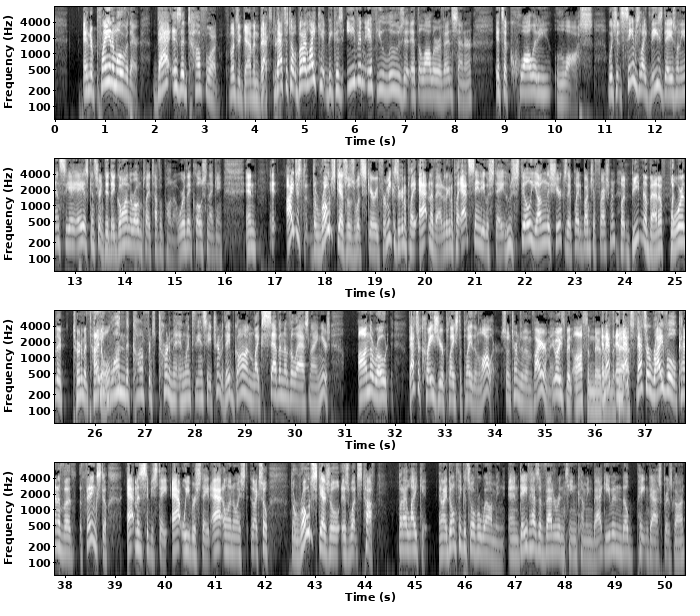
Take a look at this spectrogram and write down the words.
and they're playing them over there. That is a tough one. a bunch of Gavin That- Baxter. that's a total. But I like it because even if you lose it at the Lawlor Event Center, it's a quality loss. Which it seems like these days, when the NCAA is concerned, did they go on the road and play a tough opponent? Were they close in that game? And it, I just the road schedule is what's scary for me because they're going to play at Nevada, they're going to play at San Diego State, who's still young this year because they played a bunch of freshmen. but beat Nevada for the tournament title. They won the conference tournament and went to the NCAA tournament. They've gone like seven of the last nine years on the road. That's a crazier place to play than Lawlor. So in terms of environment, You've always been awesome there, though, and that's the and that's that's a rival kind of a, a thing still at Mississippi State, at Weber State, at Illinois. State. Like so, the road schedule is what's tough, but I like it. and I don't think it's overwhelming. And Dave has a veteran team coming back, even though Peyton Dastrup is gone.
